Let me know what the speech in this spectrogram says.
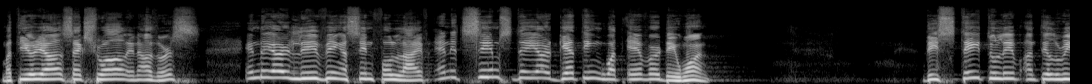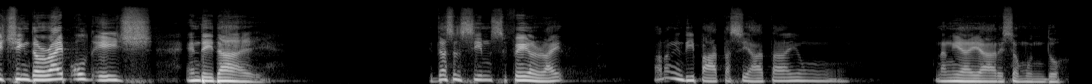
material, sexual, and others, and they are living a sinful life, and it seems they are getting whatever they want? They stay to live until reaching the ripe old age, and they die. It doesn't seem fair, right? Parang hindi patas yata yung nangyayari sa mundo.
